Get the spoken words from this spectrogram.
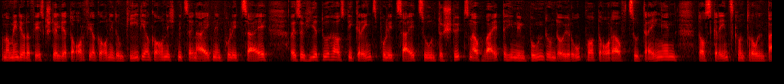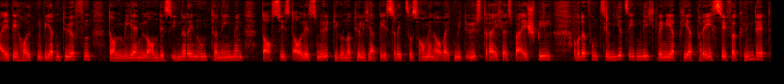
Und am Ende hat er festgestellt, er darf ja gar nicht und geht ja gar nicht mit seiner eigenen Polizei. Also hier durchaus die Grenzpolizei zu unterstützen, auch weiterhin in Bund und Europa darauf zu drängen, dass Grenzkontrollen beibehalten werden dürfen, dann mehr im Landesinneren unternehmen. Das ist alles nötig und natürlich auch bessere Zusammenarbeit mit Österreich als Beispiel. Aber da funktioniert es eben nicht, wenn er per Presse verkündet,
